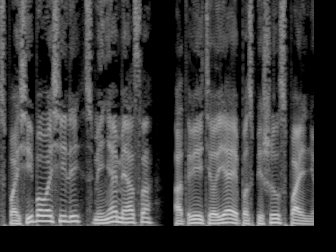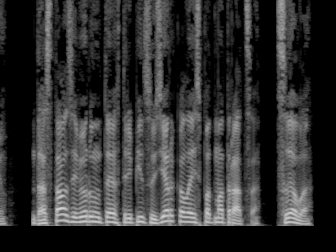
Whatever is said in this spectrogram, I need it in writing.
«Спасибо, Василий, с меня мясо», – ответил я и поспешил в спальню. Достал завернутое в тряпицу зеркало из-под матраца. Цело.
